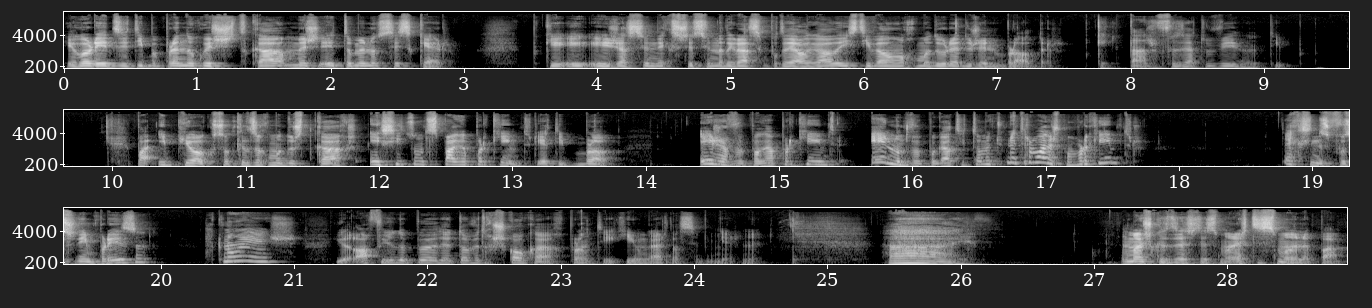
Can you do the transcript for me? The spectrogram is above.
eu agora ia dizer, tipo, aprendam com estes de cá, mas eu também não sei se quero. Porque eu, eu já sei onde é que se estaciona de graça em Ponta Delgada e se tiver um arrumador é do género, brother, o que é que estás a fazer à tua vida? Tipo, pá, e pior, que são aqueles arrumadores de carros em sítios onde se paga parquímetro. E é tipo, bro, eu já vou pagar parquímetro, eu não te vou pagar também, tu nem trabalhas para o parquímetro. É que assim, se fosses da empresa, é que não és. E eu lá, filho da puta, eu estou a ver-te riscar o carro. Pronto, e aqui um gajo dá sempre dinheiro, né? Ai. Mais coisas esta semana. Esta semana, pá,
